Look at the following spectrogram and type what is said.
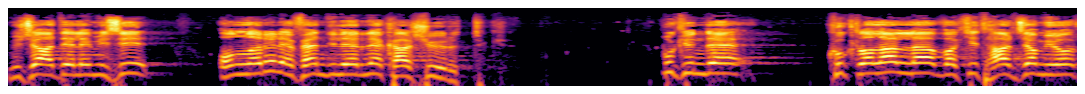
Mücadelemizi onların efendilerine karşı yürüttük. Bugün de kuklalarla vakit harcamıyor,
